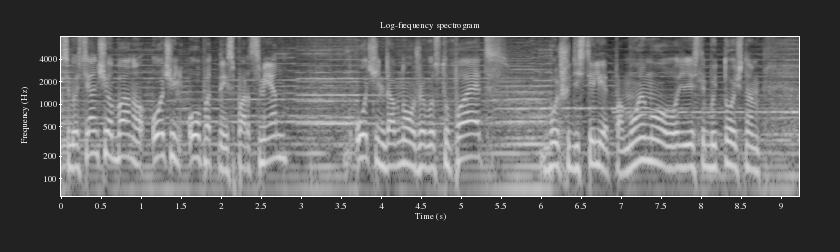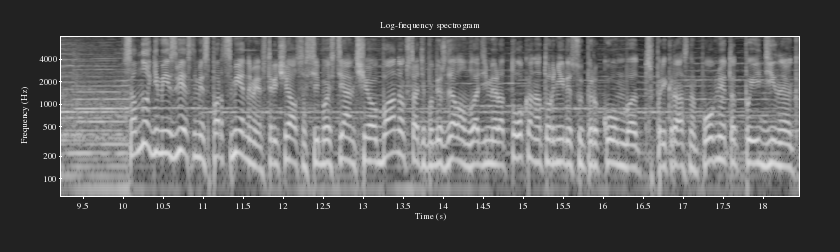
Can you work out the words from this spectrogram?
Себастьян Чиобану очень опытный спортсмен. Очень давно уже выступает. Больше 10 лет, по-моему, если быть точным. Со многими известными спортсменами встречался Себастьян Чиобану. Кстати, побеждал он Владимира Тока на турнире Суперкомбат. Прекрасно помню этот поединок.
